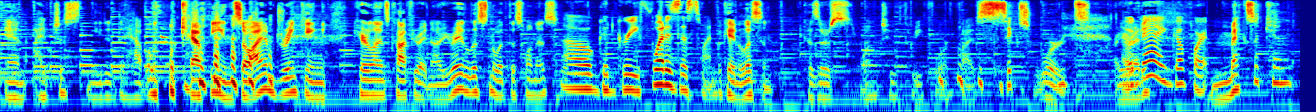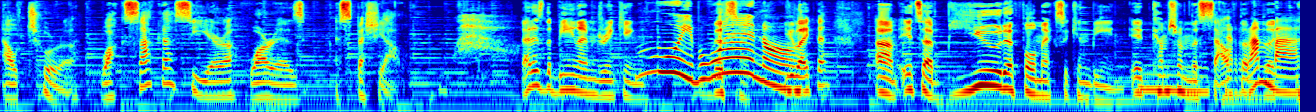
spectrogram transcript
and I just needed to have a little caffeine. so I am drinking Caroline's Coffee right now. Are you ready to listen to what this one is? Oh, good grief. What is this one? Okay, listen, because there's one, two, three, four, five, six words. Are you Okay, ready? go for it. Mexican Altura Oaxaca Sierra Juarez Especial. Wow. That is the bean I'm drinking. Muy bueno. you like that? Um, it's a beautiful Mexican bean. It comes from the south Mm, caramba.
